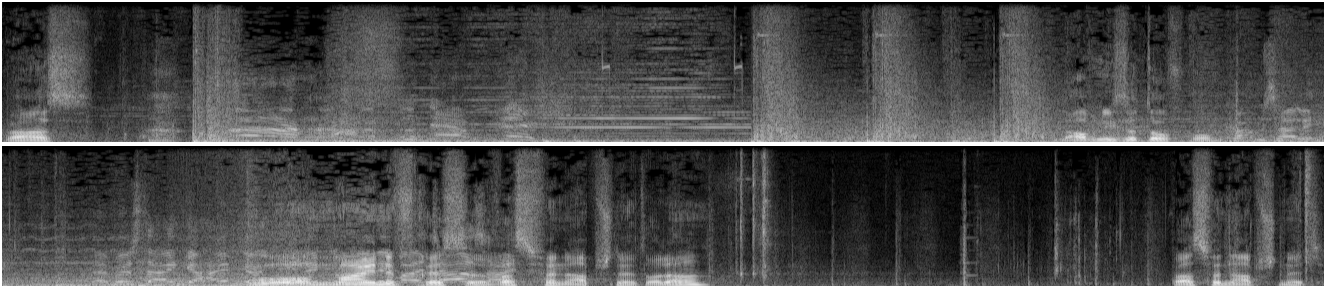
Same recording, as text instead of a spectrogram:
Was? Lauf nicht so doof rum. Komm, Sully! Unter meine Fresse. Was für ein Abschnitt, oder? Was für ein Abschnitt.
